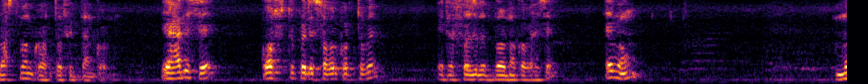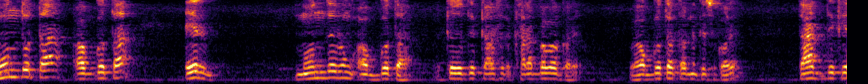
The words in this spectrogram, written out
বাস্তবায়ন করার তৌফিক দান করুন। এই হাদিসে কষ্ট পেলে সবর করতে হবে এটা ফজিলত বর্ণনা করা হয়েছে, এবং মন্দটা অজ্ঞতা এর মন্দ এবং অজ্ঞতা, কেউ যদি কারোর সাথে খারাপ ব্যবহার করে বা অজ্ঞতার কারণে কিছু করে, তার দিকে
